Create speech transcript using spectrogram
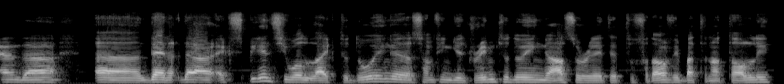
And uh, uh, there, there are experience you would like to doing, uh, something you dream to doing, also related to photography, but not only.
